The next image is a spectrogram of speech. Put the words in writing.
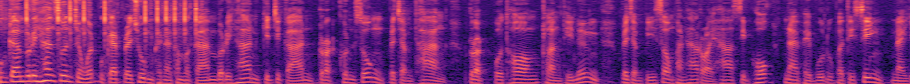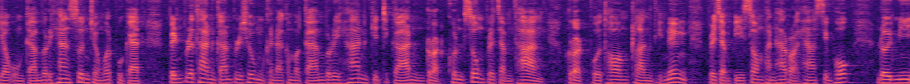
องค์การบริหารส่วนจังหวัดภูเก็ตประชุมคณะกรรมการบริหารกิจการรถขนส่งประจำทางรถโปทองครั้งที่หนึ่งประจำปี 2556 นายไพบุตรอุปติสิ่งนายกองค์การบริหารส่วนจังหวัดภูเก็ตเป็นประธานการประชุมคณะกรรมการบริหารกิจการรถขนส่งประจำทางรถโพทองครั้งที่หนึ่งประจำปี 2556 โดยมี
